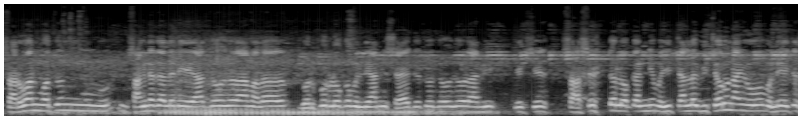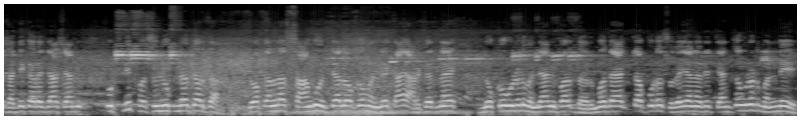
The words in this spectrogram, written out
सर्वांमधून सांगण्यात आलेले आहे. आज जवळजवळ आम्हाला भरपूर लोक म्हणले आम्ही सह्या देतो. जवळजवळ आम्ही एकशे सहासष्ट लोकांनी म्हणजे त्यांना विचारून आम्ही हो म्हणले याच्यासाठी करायचे. असे आम्ही कुठली फसवणूक न करता लोकांना सांगून त्या लोक म्हणले काय हरकत नाही. लोक उलट म्हणले आम्ही फार धर्मदायकता पुढं सुद्धा येणार आहे. त्यांचं उलट म्हणणे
